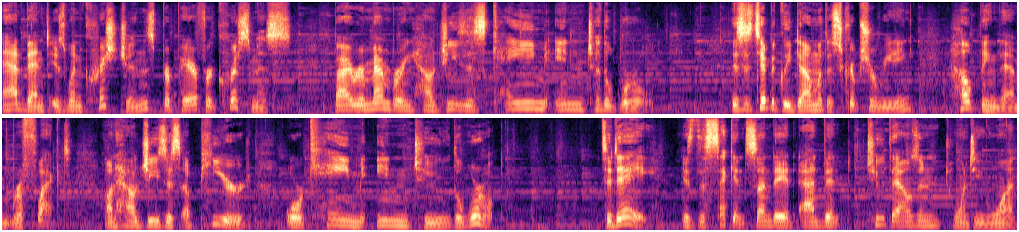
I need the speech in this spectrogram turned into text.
Advent is when Christians prepare for Christmas by remembering how Jesus came into the world. This is typically done with a scripture reading, helping them reflect on how Jesus appeared or came into the world. Today is the second Sunday at Advent 2021.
